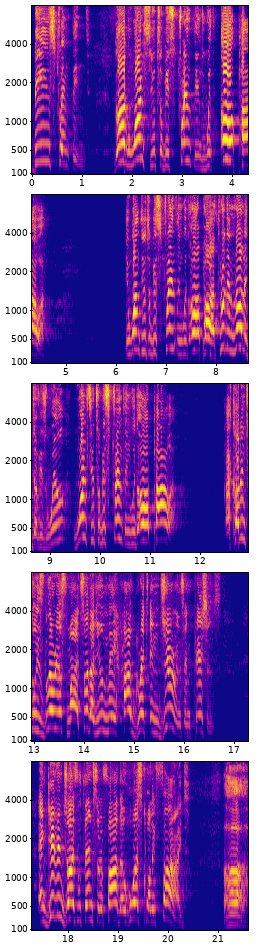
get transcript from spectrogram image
Being strengthened. God wants you to be strengthened with all power. He wants you to be strengthened with all power through the knowledge of His will, wants you to be strengthened with all power according to His glorious might, so that you may have great endurance and patience, and giving joyful thanks to the Father who has qualified. Oh,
